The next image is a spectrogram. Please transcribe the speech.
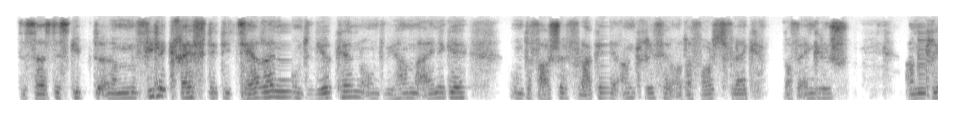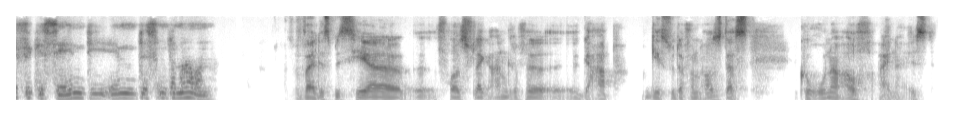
Das heißt, es gibt ähm, viele Kräfte, die zerren und wirken und wir haben einige unter falscher Flagge Angriffe oder False Flag auf Englisch Angriffe gesehen, die eben das untermauern. Also weil es bisher äh, False Flag Angriffe äh, gab, gehst du davon aus, dass Corona auch einer ist?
